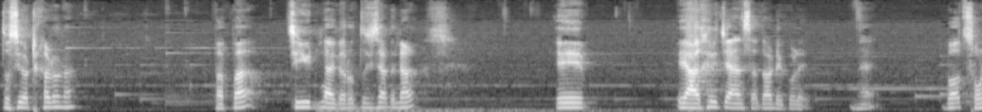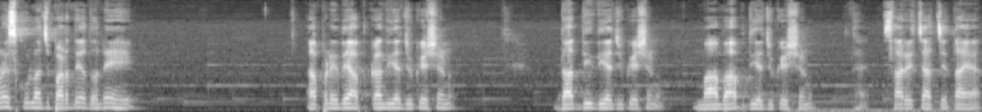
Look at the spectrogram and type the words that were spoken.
ਤੁਸੀਂ ਉੱਠ ਖੜੋ ਨਾ। ਪਾਪਾ ਚੀਟ ਨਾ ਕਰੋ ਤੁਸੀਂ ਸਾਡੇ ਨਾਲ। ਇਹ ਇਹ ਆਖਰੀ ਚਾਂਸ ਹੈ ਤੁਹਾਡੇ ਕੋਲੇ। ਹੈ। ਬਹੁਤ ਸੋਹਣੇ ਸਕੂਲਾਂ 'ਚ ਪੜ੍ਹਦੇ ਆ ਦੋਨੇ ਇਹ। ਆਪਣੇ ਅਧਿਆਪਕਾਂ ਦੀ ਐਜੂਕੇਸ਼ਨ ਦਾਦੀ ਦੀ ਐਜੂਕੇਸ਼ਨ ਮਾਂ-ਬਾਪ ਦੀ ਐਜੂਕੇਸ਼ਨ ਹੈ। ਸਾਰੇ ਚਾਚੇ ਤਾਇਆ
